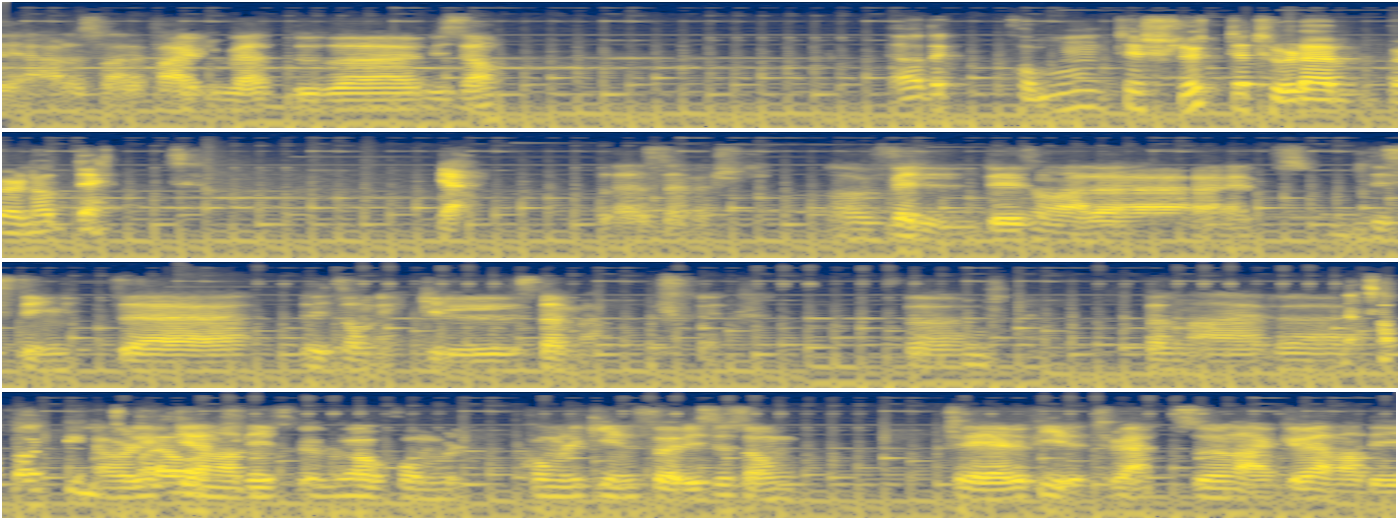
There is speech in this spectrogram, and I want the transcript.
Det er dessverre feil. Vet du det, Christian? Ja, det kom til slutt. Jeg tror det er Bernadette. Ja, det stemmer. Veldig sånn her distinkt, litt sånn ekkel stemme. Så den er uh, var ikke en av de kommer, kommer ikke inn før i sesong tre eller fire, tror jeg. Så hun er ikke en av de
